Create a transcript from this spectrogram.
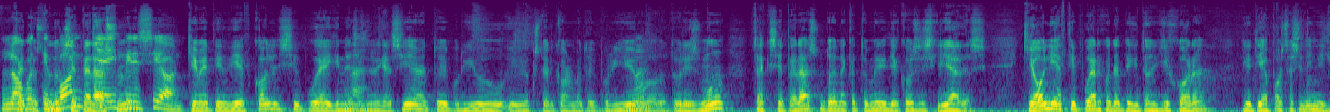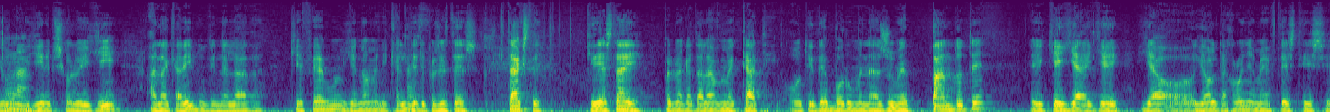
Λόγω Φέτος θα το τιμών και ξεπεράσουν υπηρεσιών. Και με την διευκόλυνση που έγινε Ναι. στη συνεργασία με το Υπουργείο Εξωτερικών με το Υπουργείο Τουρισμού θα ξεπεράσουν το 1 εκατομμύριο 200.000. Και όλοι αυτοί που έρχονται από τη γειτονική χώρα, διότι η απόσταση δεν είναι γεωγραφική, Ναι. είναι ψυχολογική, ανακαλύπτουν την Ελλάδα και φεύγουν γεννόμενοι καλύτεροι προσδευτές. Κοιτάξτε, κυρία Στάη, πρέπει να καταλάβουμε κάτι. Ότι δεν μπορούμε να ζούμε πάντοτε ε, και για, και για, για όλα τα χρόνια με αυτές τις ε,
